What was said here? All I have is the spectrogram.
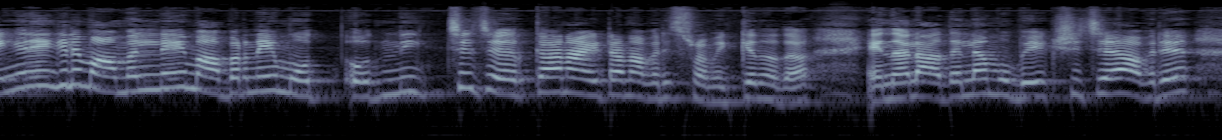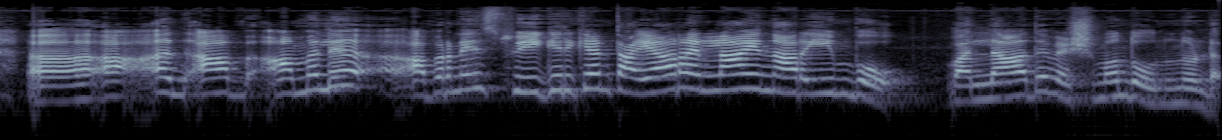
എങ്ങനെയെങ്കിലും അമലിനെയും അപർണയും ഒന്നിച്ച് ചേർക്കാനായിട്ടാണ് അവർ ശ്രമിക്കുന്നത്. എന്നാൽ അതെല്ലാം ഉപേക്ഷിച്ച് അവർ അമൽ അപർണയെ സ്വീകരിക്കാൻ തയ്യാറല്ല എന്നറിയുമ്പോൾ വല്ലാതെ വിഷമം തോന്നുന്നുണ്ട്.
